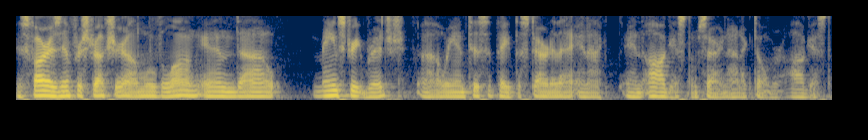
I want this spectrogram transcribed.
as far as infrastructure, I'll move along. And uh, Main Street Bridge, uh, we anticipate the start of that in, in August. I'm sorry, not October, August.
